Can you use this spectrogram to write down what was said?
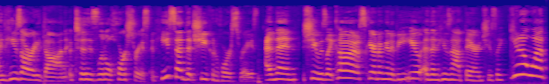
and he's already gone to his little horse race. And he said that she could horse race. And then she was like, "Oh, I'm scared I'm going to beat you." And then he's not there and she's like, "You know what?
